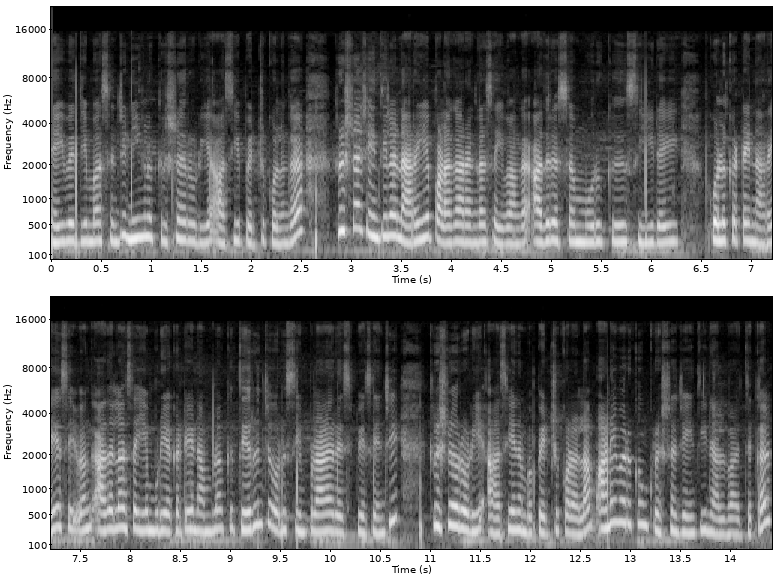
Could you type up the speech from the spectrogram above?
நெய்வேத்தியமாக செஞ்சு நீங்களும் கிருஷ்ணருடைய ஆசையை பெற்றுக்கொள்ளுங்கள் கிருஷ்ண ஜெயந்தியில் நிறைய பலகாரங்கள் செய்வாங்க. அதிரசம் முறுக்கு சீடை கொழுக்கட்டை நிறைய செய்வாங்க. அதெல்லாம் செய்ய முடியாக்கட்டே நம்மளுக்கு தெரிஞ்ச ஒரு சிம்பிளான ரெசிபியை செஞ்சு கிருஷ்ணருடைய ஆசையை நம்ம பெற்றுக்கொள்ளலாம். அனைவருக்கும் கிருஷ்ண ஜெயந்தி நல்வாழ்த்துக்கள்.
